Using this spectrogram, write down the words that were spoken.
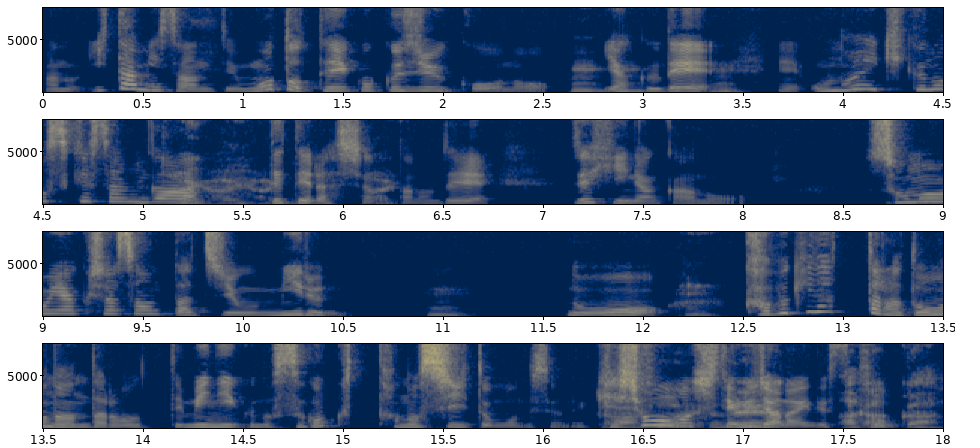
あの伊丹さんっていう元帝国重工の役で、うん。え尾上菊之助さんはいがはいはい。出てらっしゃったので、ぜひなんかあのその役者さんたちを見るうんのをうん。歌舞伎だったらどうなんだろうって見に行くのすごく楽しいと思うんですよね。化あ粧をしてるじゃないですか。あ、そうか。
